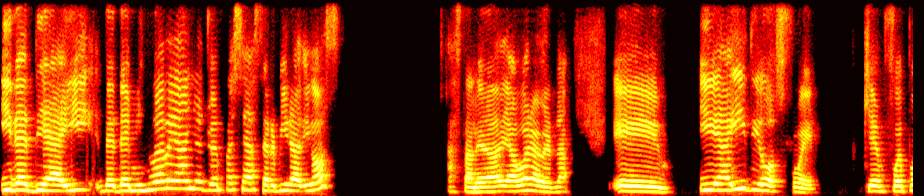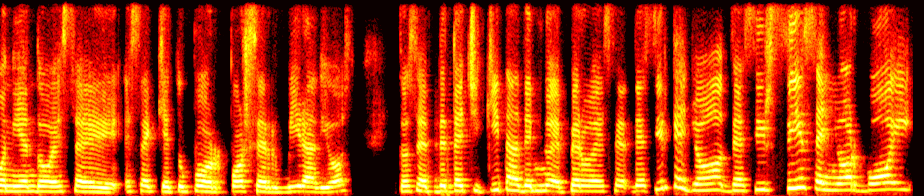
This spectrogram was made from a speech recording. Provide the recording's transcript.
Y desde ahí, desde mis nueve años, yo empecé a servir a Dios hasta la edad de ahora, ¿verdad? Eh, y ahí Dios fue quien fue poniendo ese, ese quietud por, por servir a Dios. Entonces, desde chiquita, de, pero ese, decir que yo, decir, sí, Señor, voy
